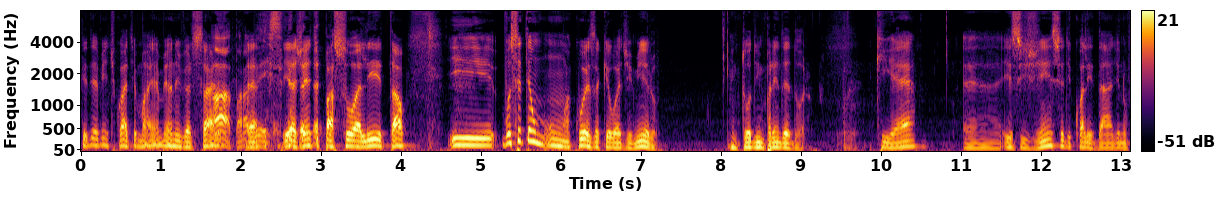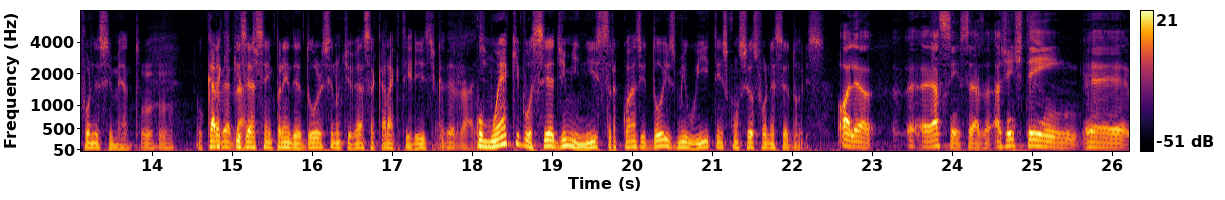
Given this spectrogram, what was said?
porque dia 24 de maio é meu aniversário. Ah, parabéns. É, e a gente passou ali e tal. E você tem um- uma coisa que eu admiro em todo empreendedor, que é, é, exigência de qualidade no fornecimento. O cara É que quiser ser empreendedor, se não tiver essa característica, É como é que você administra quase 2 mil itens com seus fornecedores? Olha, é é assim, César. A gente tem, é,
